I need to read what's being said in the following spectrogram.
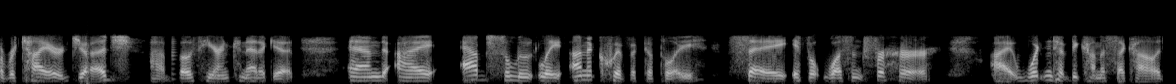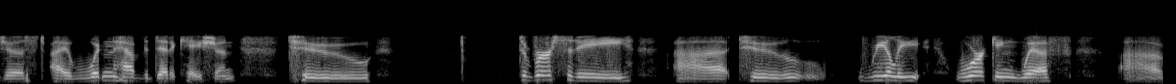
a retired judge, uh, both here in Connecticut. And I absolutely, unequivocally say if it wasn't for her, I wouldn't have become a psychologist. I wouldn't have the dedication to diversity, uh, to really working with uh,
